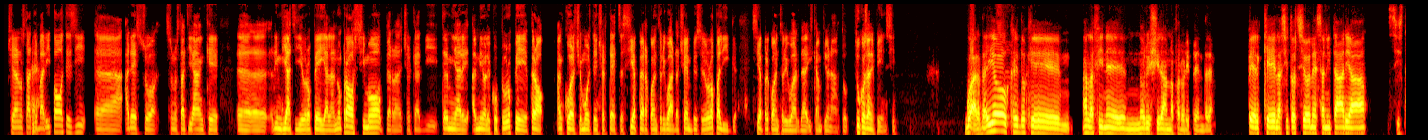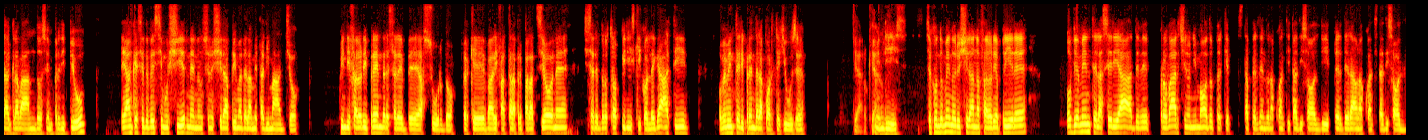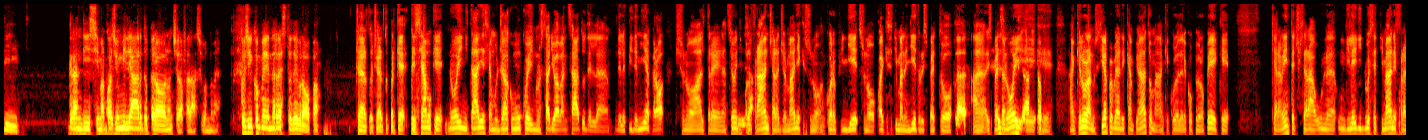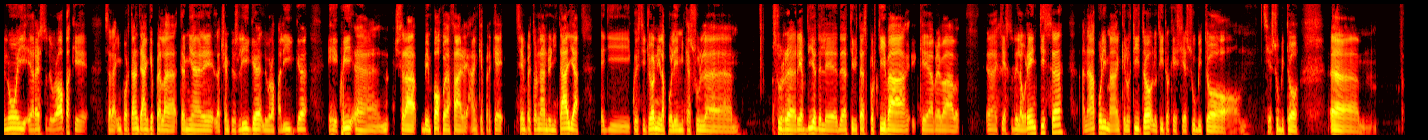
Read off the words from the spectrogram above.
C'erano state eh. varie ipotesi, eh, adesso sono stati anche eh, rinviati gli europei all'anno prossimo per cercare di terminare almeno le coppe europee, però ancora c'è molta incertezza sia per quanto riguarda Champions e Europa League, sia per quanto riguarda il campionato. Tu cosa ne pensi? Guarda, io credo che alla fine non riusciranno a farlo riprendere perché la situazione sanitaria si sta aggravando sempre di più e anche se dovessimo uscirne non se ne uscirà prima della metà di maggio. Quindi farlo riprendere sarebbe assurdo perché va rifatta la preparazione, ci sarebbero troppi rischi collegati, ovviamente riprendere a porte chiuse. Chiaro, chiaro. Quindi secondo me non riusciranno a farlo riaprire Ovviamente la Serie A deve provarci in ogni modo perché sta perdendo una quantità di soldi, perderà una quantità di soldi grandissima, quasi un miliardo, però non ce la farà secondo me. Così come nel resto d'Europa. Certo, certo, perché pensiamo che noi in Italia siamo già comunque in uno stadio avanzato del, dell'epidemia, però ci sono altre nazioni tipo esatto. la Francia, la Germania che sono ancora più indietro, sono qualche settimana indietro rispetto, a, rispetto esatto. a noi esatto. e, e, anche loro hanno sia il problema del campionato ma anche quello delle coppe europee che chiaramente ci sarà un, un delay di due settimane fra noi e il resto d'Europa che sarà importante anche per la, terminare la Champions League, l'Europa League e qui eh, ci sarà ben poco da fare, anche perché sempre tornando in Italia è di questi giorni la polemica sul, sul riavvio delle, dell'attività sportiva che aveva eh, chiesto De Laurentiis a Napoli, ma anche Lotito, Lotito che si è subito, si è subito eh,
